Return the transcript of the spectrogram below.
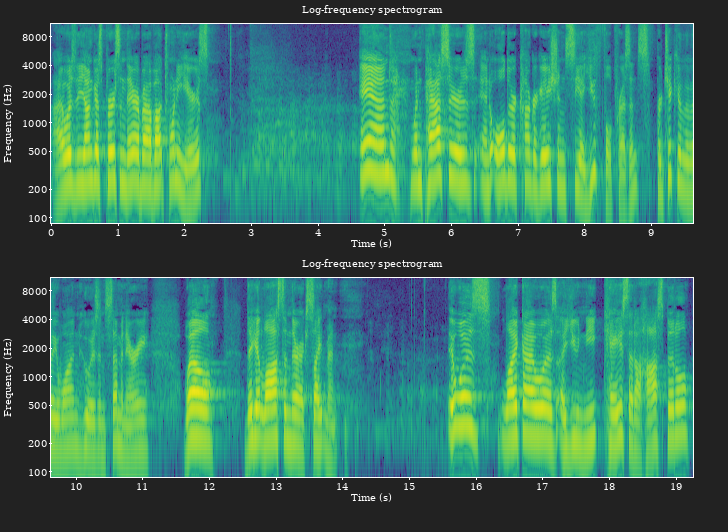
I was the youngest person there by about 20 years, and when pastors and older congregations see a youthful presence, particularly one who is in seminary, well, they get lost in their excitement. It was like I was a unique case at a hospital,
